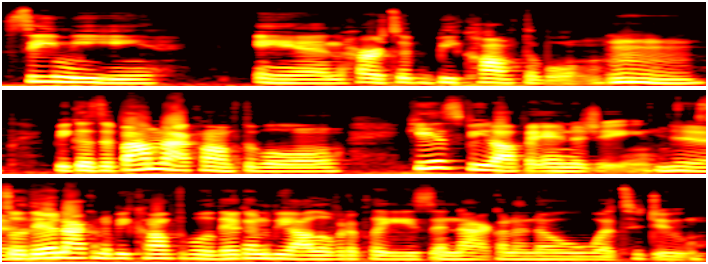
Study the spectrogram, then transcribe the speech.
see me and her to be comfortable. Mm. Because if I'm not comfortable, kids feed off of energy. Yeah. So they're not going to be comfortable. They're going to be all over the place and not going to know what to do.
